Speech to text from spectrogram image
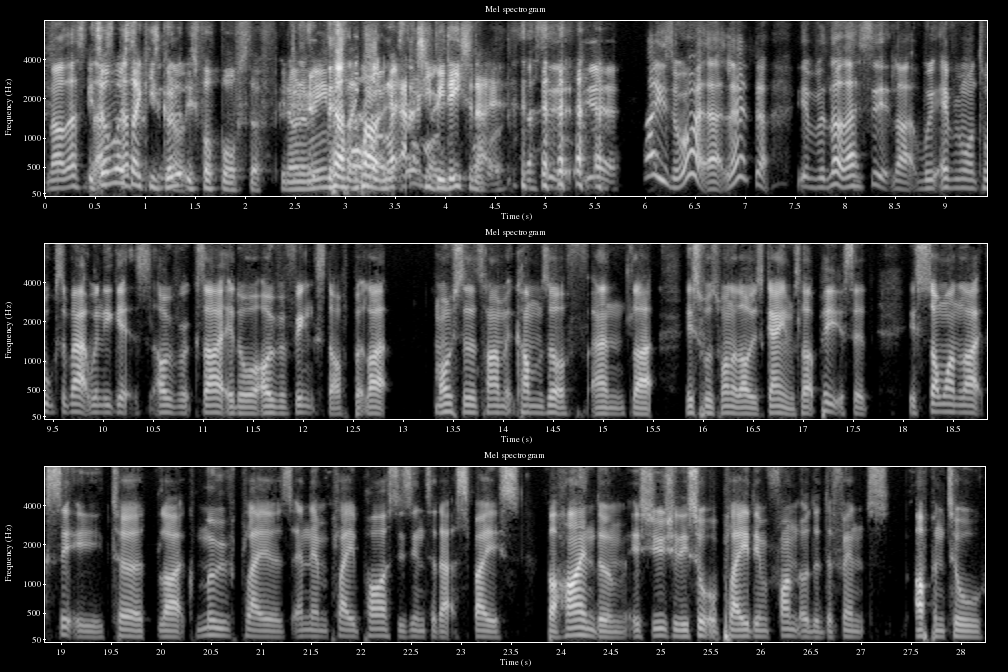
No, that's it's that's, almost that's like he's good at this football stuff. You know what I mean? No, like, no, he might actually be decent at it. That's it. Yeah. Oh, he's all right, that lad. Yeah, Yeah, but no, that's it. Like we, everyone talks about when he gets overexcited or overthink stuff, but like most of the time it comes off. And like this was one of those games. Like Peter said, if someone like City to like move players and then play passes into that space behind them, it's usually sort of played in front of the defense up until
